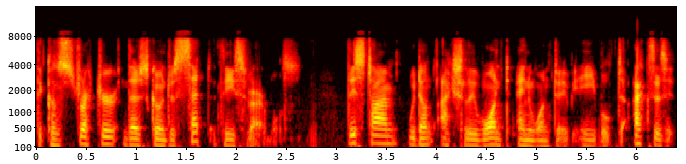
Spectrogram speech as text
the constructor that is going to set these variables. This time we don't actually want anyone to be able to access it.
